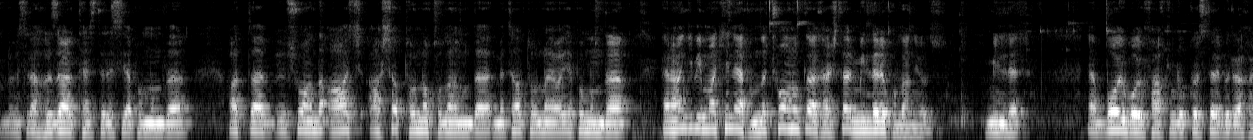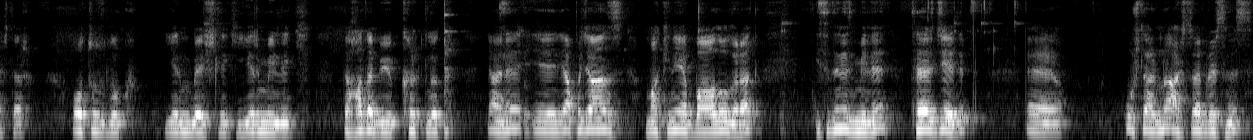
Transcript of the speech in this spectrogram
mesela hızar testeresi yapımında, hatta şu anda ağaç, ahşap torna kullanımında, metal torna yapımında, herhangi bir makine yapımında çoğunlukla arkadaşlar milleri kullanıyoruz. Miller. Yani boy boy farklılık gösterebilir arkadaşlar. 30'luk, 25'lik, 20'lik, daha da büyük 40'lık. Yani e, yapacağınız makineye bağlı olarak istediğiniz mili tercih edip e, uçlarını açtırabilirsiniz.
